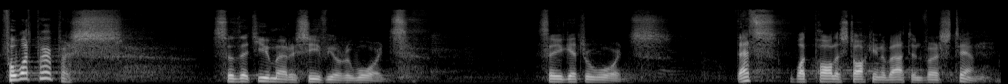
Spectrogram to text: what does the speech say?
For what purpose? So that you may receive your rewards. So you get rewards. That's what Paul is talking about in verse 10.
